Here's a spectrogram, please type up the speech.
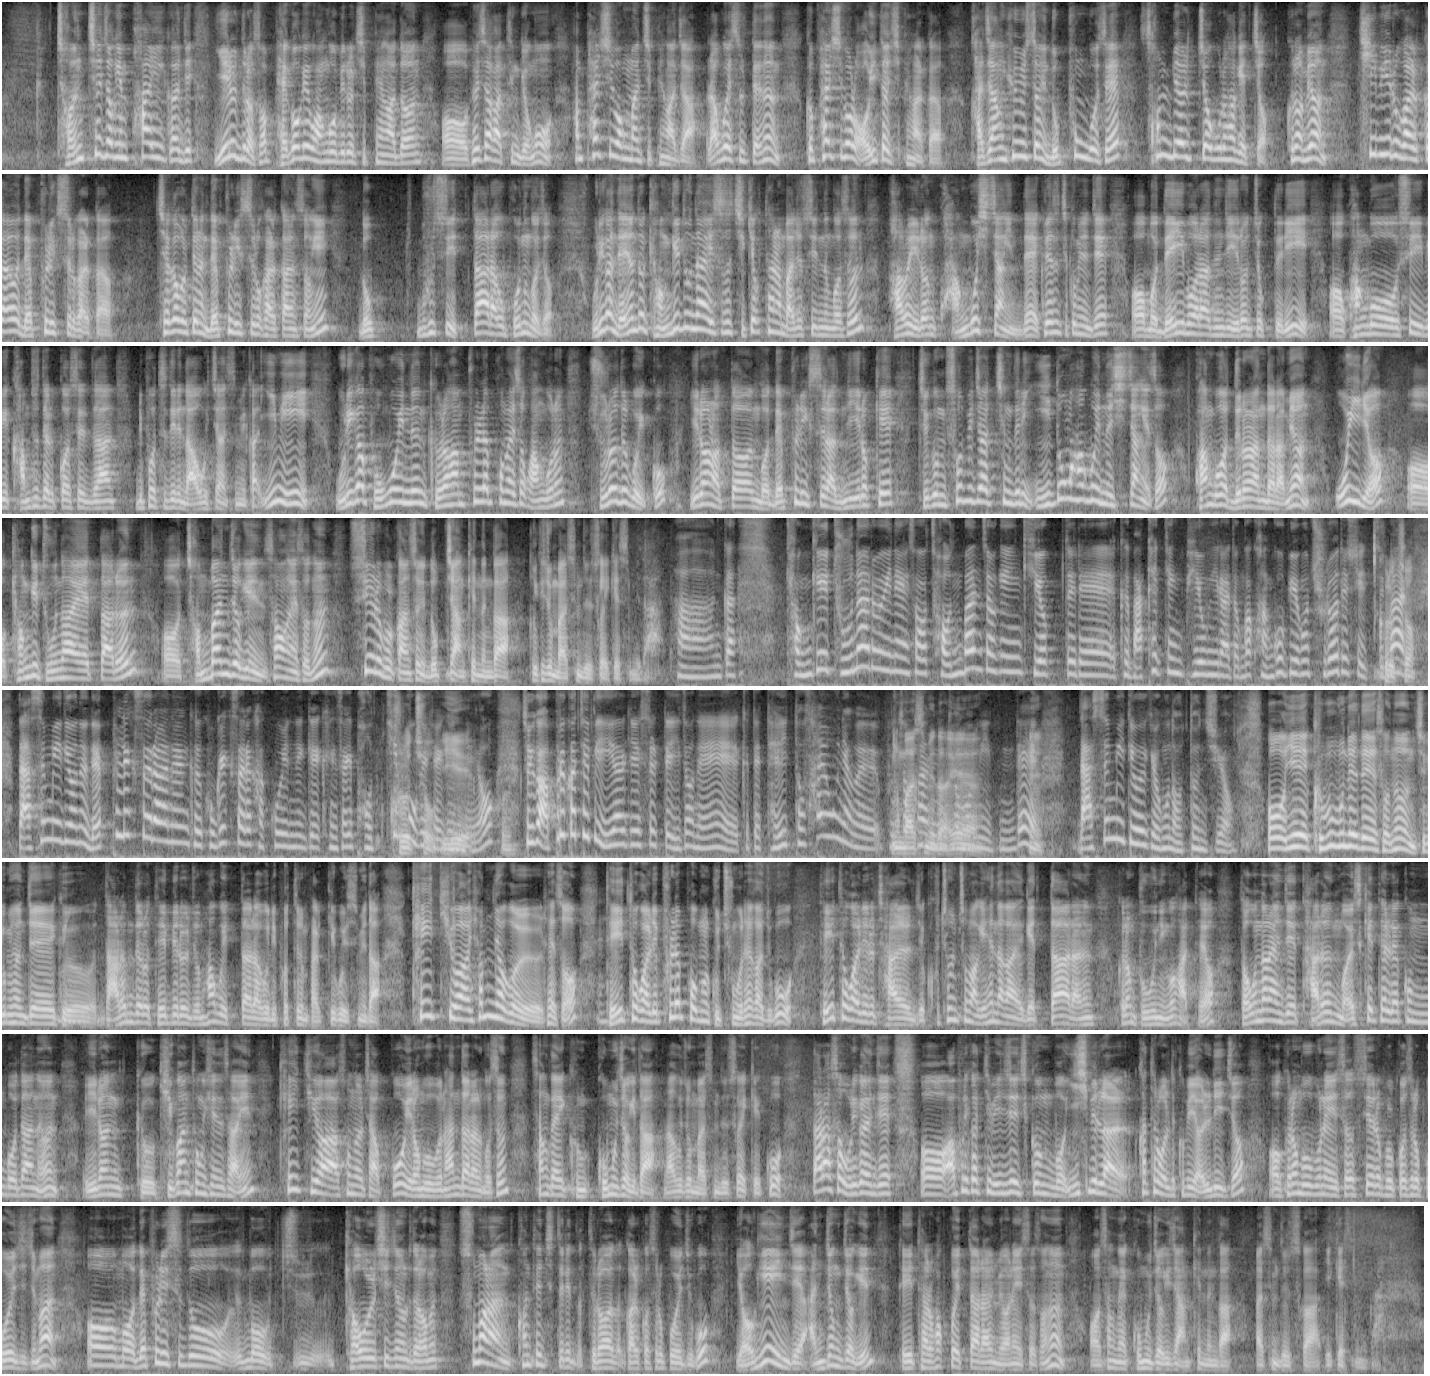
전체적인 파이가 이제 예를 들어서 100억의 광고비를 집행하던 어, 회사 같은 경우 한 80억만 집행하자라고 했을 때는 그 80억을 어디다 집행할까요? 가장 효율성이 높은 곳에 선별적으로 하겠죠. 그러면 TV로 갈까요? 넷플릭스로 갈까요? 제가 볼 때는 넷플릭스로 갈 가능성이 높 을수 있다라고 보는 거죠. 우리가 내년도 경기 둔화에 있어서 직격탄을 맞을 수 있는 것은 바로 이런 광고 시장인데 그래서 지금 이제 어 뭐 네이버라든지 이런 쪽들이 어 광고 수입이 감소될 것에 대한 리포트들이 나오고 있지 않습니까? 이미 우리가 보고 있는 그러한 플랫폼에서 광고는 줄어들고 있고 이런 어떤 뭐 넷플릭스라든지 이렇게 지금 소비자층들이 이동하고 있는 시장에서 광고가 늘어난다라면 오히려 어 경기 둔화에 따른 어 전반적인 상황에서는 수혜를 볼 가능성이 높지 않겠는가 그렇게 좀 말씀드릴 수가 있겠습니다. 아, 그러니까 경기 둔화로 인해서 전반적인 기업들의 그 마케팅 비용이라던가 광고 비용은 줄어들 수 있지만 그렇죠. 나스미디어는 넷플릭스라는 그 고객사를 갖고 있는 게 굉장히 버팀목이 그렇죠. 되겠네요. 예. 네. 저희가 아프리카 TV 이야기했을 때 이전에 그때 데이터 사용량을 분석한 맞습니다. 예. 경험이 있는데 네. 나스미디어의 경우는 어떤지요? 어, 예, 그 부분에 대해서는 지금 현재 그 나름대로 대비를 좀 하고 있다라고 리포트는 밝히고 있습니다. KT와 협력을 해서 데이터 관리 플랫폼을 구축을 해가지고 데이터 관리를 잘 이제 촘촘하게 해나가겠다라는 그런 부분인 것 같아요. 더군다나 이제 다른 뭐 SK텔레콤보다는 이런 그 기관 통신사인 KT와 손을 잡고 이런 부분을 한다라는 것은 상당히 그- 고무적이다라고 좀 말씀드릴 수가 있겠고 따라서 우리가 이제 어, 아프리카 TV 이제 지금 뭐 20일 날 카타르 월드컵이 열리죠. 어, 그런 부분에 있어서 수혜를 볼 것으로 보여지지만 어, 뭐 넷플릭스도 뭐 주- 겨울 시즌으로 들어가면 수많은 컨텐츠들이 들어갈 것으로 보여지고 여기에 이제 안정적인 데이터를 확보했다라는 면에 있어서는 어, 상당히 고무적이지 않겠는가 말씀드릴 수가 있겠습니다.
